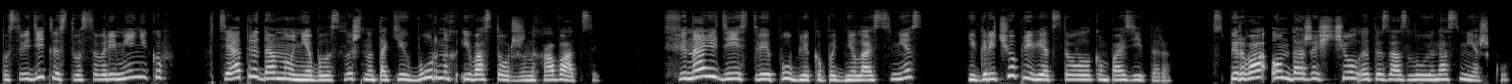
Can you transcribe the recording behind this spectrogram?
По свидетельству современников, в театре давно не было слышно таких бурных и восторженных оваций. В финале действия публика поднялась с мест и горячо приветствовала композитора. Сперва он даже счел это за злую насмешку.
